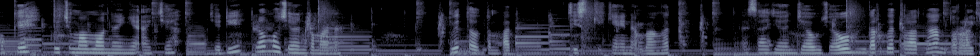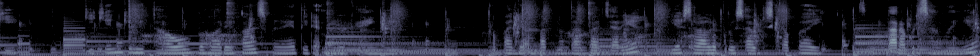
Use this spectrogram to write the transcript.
Oke, gue cuma mau nanya aja. Jadi lo mau jalan ke mana? Gue tahu tempat cheesecake yang enak banget. Asal jangan jauh-jauh, ntar gue telat ngantor lagi. Kikian kini tahu bahwa Rifan sebenarnya tidak menyukainya. Kepada empat mantan pacarnya, dia selalu berusaha bersikap baik. Sementara bersamanya,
